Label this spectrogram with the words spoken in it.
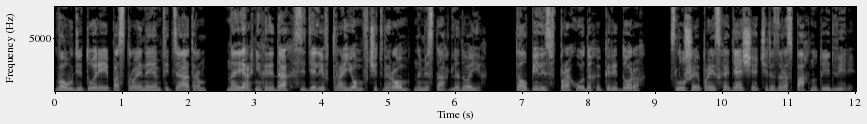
В аудитории, построенной амфитеатром, на верхних рядах сидели втроем, вчетвером на местах для двоих, толпились в проходах и коридорах, слушая происходящее через распахнутые двери.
